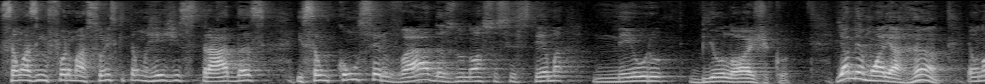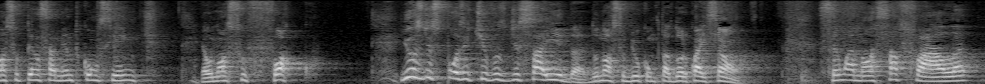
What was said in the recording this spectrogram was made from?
são as informações que estão registradas e são conservadas no nosso sistema neurobiológico. E a memória RAM é o nosso pensamento consciente, é o nosso foco e os dispositivos de saída do nosso biocomputador quais são? São a nossa fala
